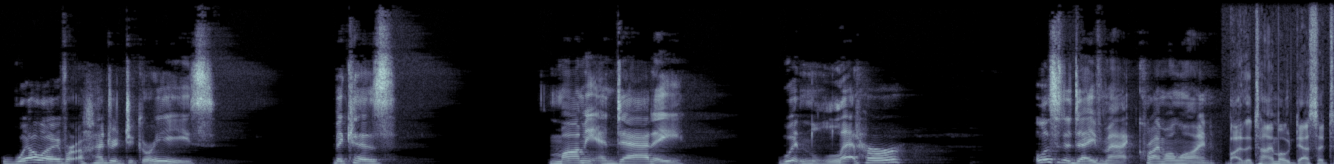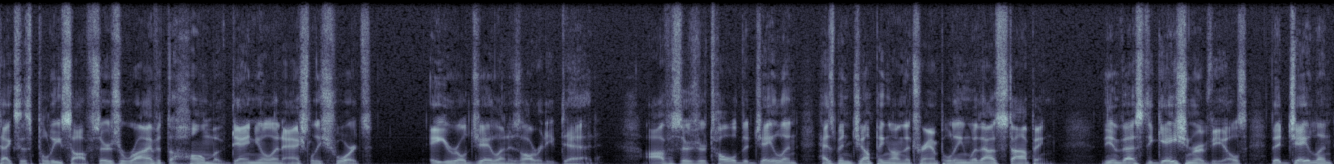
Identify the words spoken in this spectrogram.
Well over a 100 degrees. Because mommy and daddy wouldn't let her. Listen to Dave Mack, Crime Online. By the time Odessa, Texas police officers arrive at the home of Daniel and Ashley Schwartz, Eight year old Jalen is already dead. Officers are told that Jalen has been jumping on the trampoline without stopping. The investigation reveals that Jalen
